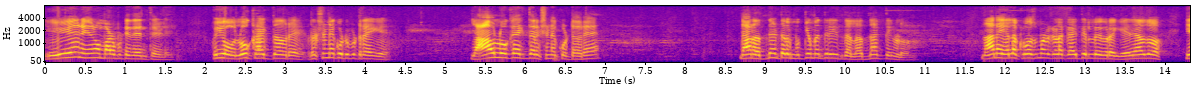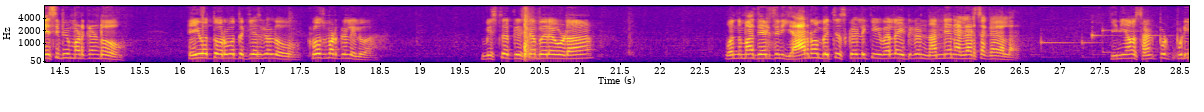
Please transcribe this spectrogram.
ಏನು ಏನೋ ಮಾಡಿಬಿಟ್ಟಿದೆ ಅಂತೇಳಿ. ಅಯ್ಯೋ, ಲೋಕ ಲೋಕಾಯುಕ್ತವ್ರೆ ರಕ್ಷಣೆ ಕೊಟ್ಬಿಟ್ರೆ ಹೇಗೆ? ಯಾವ ಲೋಕ ಲೋಕಾಯುಕ್ತ ರಕ್ಷಣೆ ಕೊಟ್ಟವ್ರೆ? ನಾನು ಹದಿನೆಂಟರಲ್ಲಿ ಮುಖ್ಯಮಂತ್ರಿ ಇದ್ನಲ್ಲ, ಹದಿನಾಲ್ಕು ತಿಂಗಳು. ನಾನೇ ಎಲ್ಲ ಕ್ಲೋಸ್ ಮಾಡ್ಕೊಳಕ್ಕೆ ಆಯ್ತಿರಲಿಲ್ಲ ಇವ್ರಂಗೆ ಯಾವುದೋ ಎ ಸಿ ಬಿ ಮಾಡ್ಕೊಂಡು ಐವತ್ತು, ಅರುವತ್ತು ಕೇಸ್ಗಳು ಕ್ಲೋಸ್ ಮಾಡ್ಕೊಳ್ಳಿಲ್ವಾ ಮಿಸ್ಟರ್ ಕೃಷ್ಣ ಬೈರೇಗೌಡ ಒಂದು ಮಾತು ಹೇಳ್ತೀನಿ ಯಾರನ್ನೋ ಬೆಚ್ಚಿಸ್ಕೊಳ್ಳಿಕ್ಕೆ ಇವೆಲ್ಲ ಇಟ್ಕೊಂಡು ನನ್ನೇನು ಅಲ್ಲಾಡ್ಸೋಕ್ಕಾಗಲ್ಲ. ಇನ್ಯಾವ ಸಣ್ಣ ಪುಟ್ಟ ಪುಡಿ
